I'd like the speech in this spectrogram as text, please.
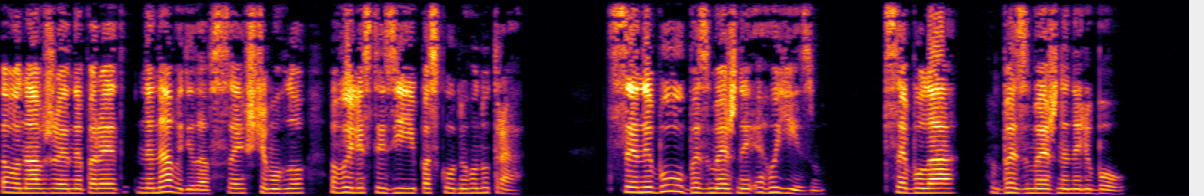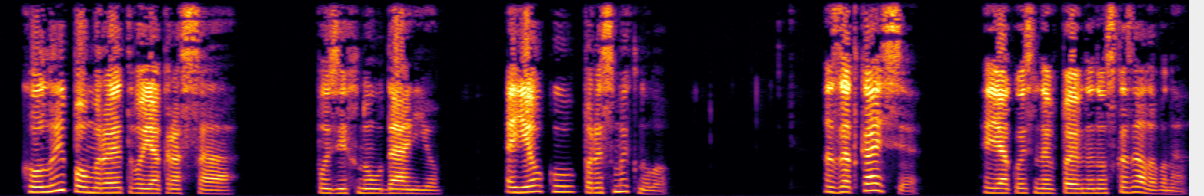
вона вже наперед ненавиділа все, що могло вилізти з її паскудного нутра. Це не був безмежний егоїзм, це була безмежна нелюбов. Коли помре твоя краса, позіхнув Даньо. Євку пересмикнуло. Заткайся, якось невпевнено сказала вона.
